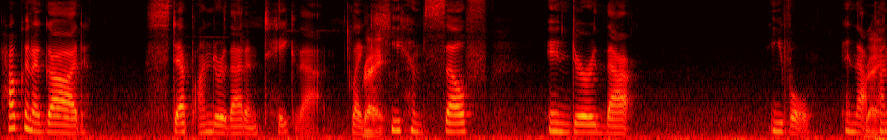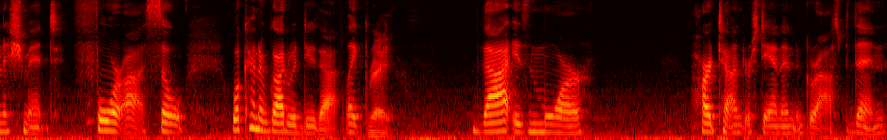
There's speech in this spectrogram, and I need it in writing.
how can a God step under that and take that? Like Right. he himself endured that evil and that Right. punishment for us. So what kind of God would do that? Like Right. That is more hard to understand and grasp than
